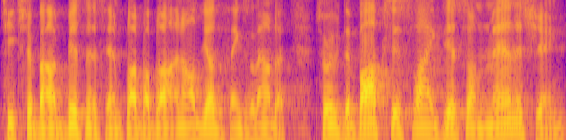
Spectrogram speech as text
teach about business and blah, blah, blah, and all the other things around it. So if the box is like this on managing,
